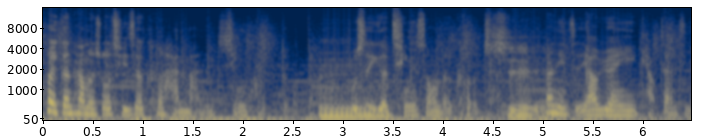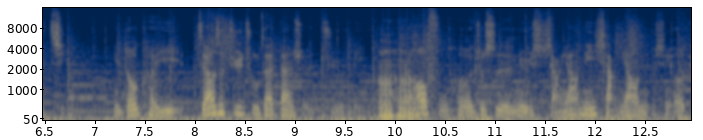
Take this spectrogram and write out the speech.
会跟他们说，其实这课还蛮辛苦的，嗯，不是一个轻松的课程，是，那你只要愿意挑战自己。你都可以，只要是居住在淡水的居民，嗯，然后符合就是女想要你想要女性二度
